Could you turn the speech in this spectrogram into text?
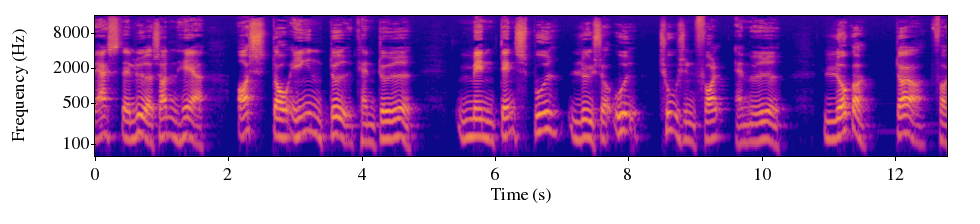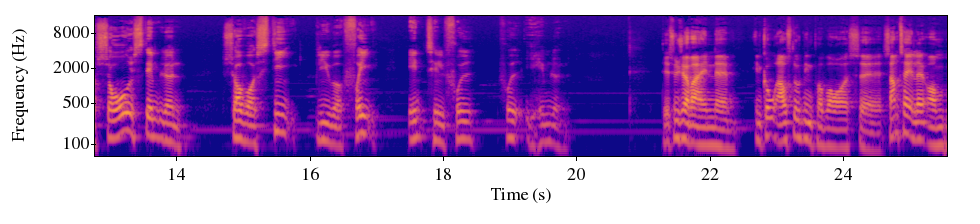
vers, der lyder sådan her, Os dog ingen død kan døde, men dens bud løser ud tusind folk af møde lukker dør for sorgestemlen, så vores sti bliver fri ind til fryd, fryd i himlen. Det synes jeg var en, øh, en god afslutning på vores øh, samtale om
